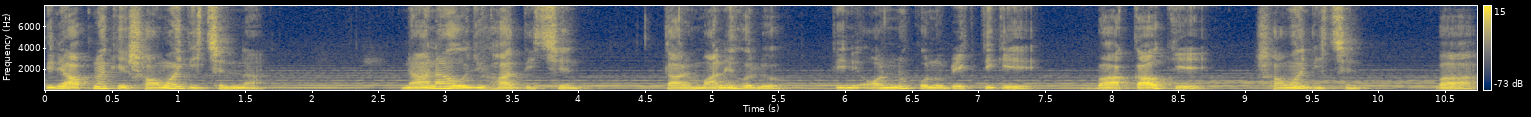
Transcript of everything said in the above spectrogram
তিনি আপনাকে সময় দিচ্ছেন না। নানা অজুহাত দিচ্ছেন। তার মানে হলো, তিনি অন্য কোনো ব্যক্তিকে বা কাউকে সময় দিচ্ছেন বা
